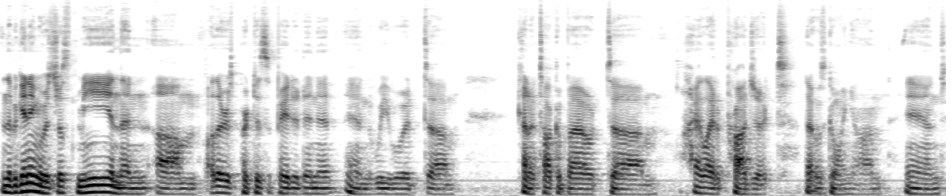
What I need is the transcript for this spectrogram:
in the beginning, it was just me, and then um, others participated in it. And we would um, kind of talk about, um, highlight a project that was going on and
